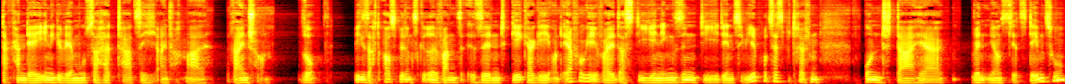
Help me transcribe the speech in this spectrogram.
Da kann derjenige, wer Muße hat, tatsächlich einfach mal reinschauen. So, wie gesagt, ausbildungsrelevant sind GKG und RVG, weil das diejenigen sind, die den Zivilprozess betreffen. Und daher wenden wir uns jetzt dem zu.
